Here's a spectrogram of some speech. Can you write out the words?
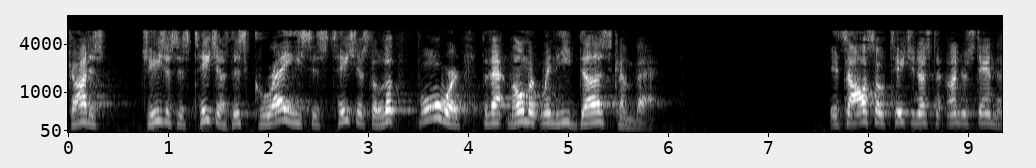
God is, Jesus is teaching us, this grace is teaching us to look forward to that moment when He does come back. It's also teaching us to understand the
